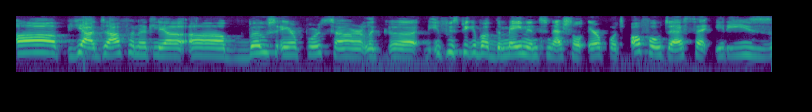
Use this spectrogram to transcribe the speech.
Uh, yeah, definitely. Uh, uh, both airports are like, uh, if we speak about the main international airport of Odessa, it is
